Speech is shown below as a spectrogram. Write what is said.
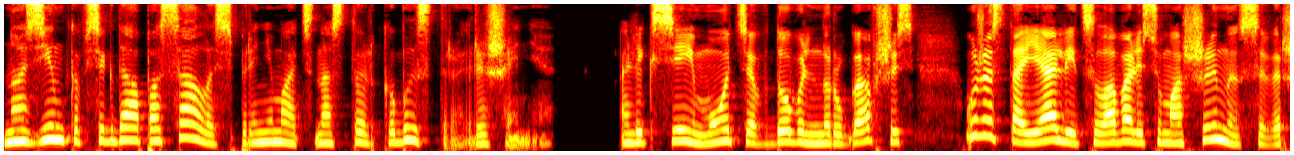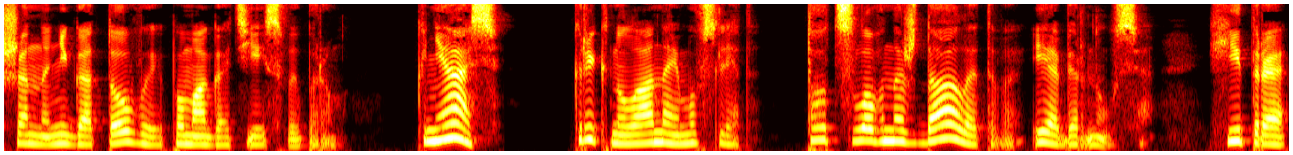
Но Зинка всегда опасалась принимать настолько быстро решение. Алексей и Мотя, вдоволь наругавшись, уже стояли и целовались у машины, совершенно не готовые помогать ей с выбором. «Князь!» — крикнула она ему вслед. Тот словно ждал этого и обернулся. Хитрая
